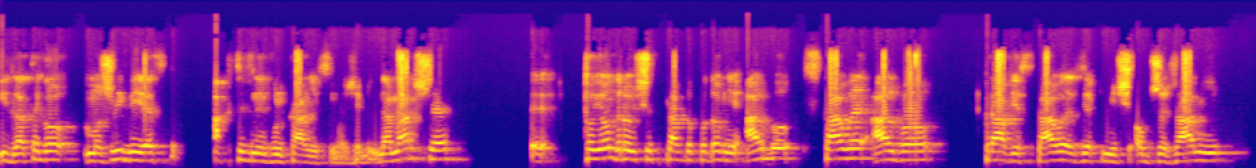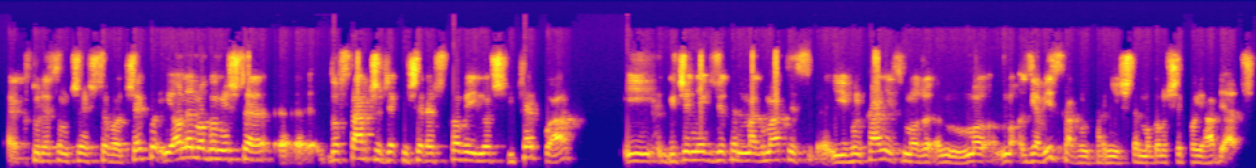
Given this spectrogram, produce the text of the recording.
i dlatego możliwy jest aktywny wulkanizm na Ziemi. Na Marsie y, to jądro już jest prawdopodobnie albo stałe, albo prawie stałe, z jakimiś obrzeżami, e, które są częściowo ciepłe i one mogą jeszcze e, dostarczyć jakieś resztkowe ilości ciepła i gdzie niegdzie ten magmatyzm i wulkanizm, może, mo, mo, zjawiska wulkaniczne mogą się pojawiać.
